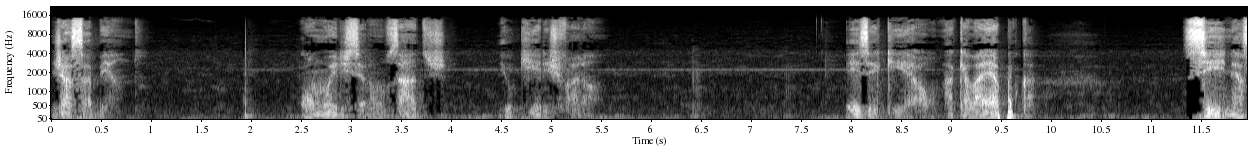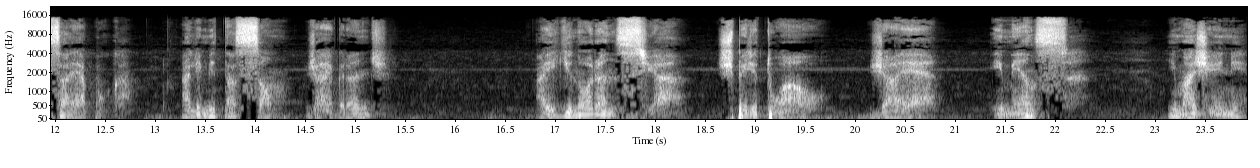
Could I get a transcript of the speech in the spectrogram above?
já sabendo como eles serão usados e o que eles farão. Ezequiel, naquela época, se nessa época a limitação já é grande, a ignorância espiritual já é imensa Imagine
